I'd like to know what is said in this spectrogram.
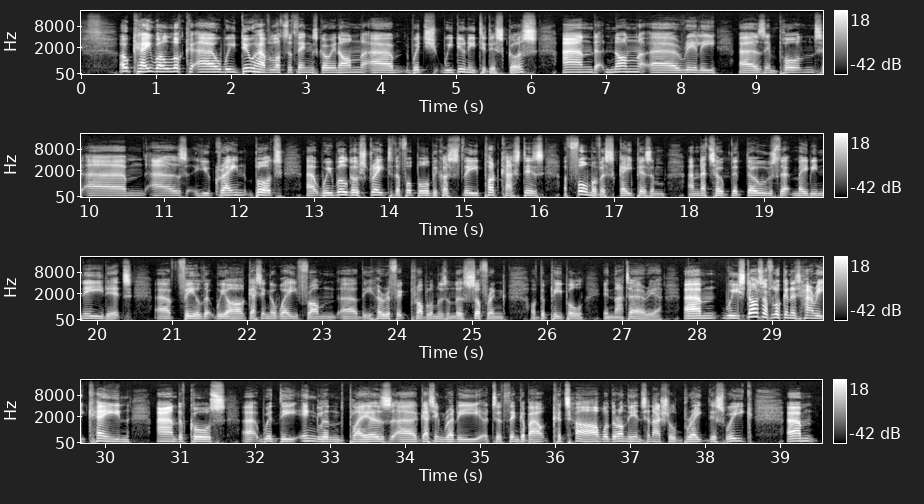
Okay, well, look, uh, we do have lots of things going on um, which we do need to discuss, and none uh, really as important um, as Ukraine, but uh, we will go straight to the football because the podcast is a form of escapism, and let's hope that those that maybe need it uh, feel that we are getting away from uh, the horrific problems and the suffering of the people in that area. Um, we start off looking at Harry Kane, and of course, uh, with the England players uh, getting ready to think about Qatar. Well, they're on the international break this week. Um,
